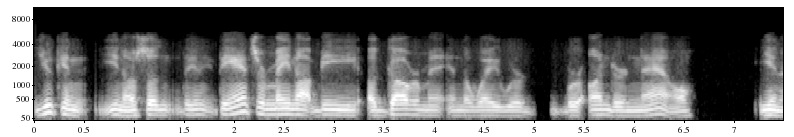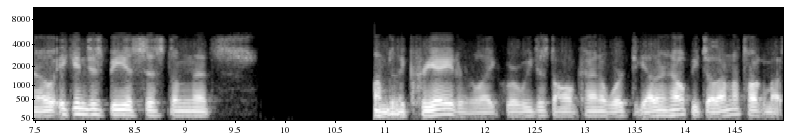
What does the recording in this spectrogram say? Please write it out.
you can you know so the the answer may not be a government in the way we're we're under now. You know it can just be a system that's under the creator like where we just all kind of work together and help each other. I'm not talking about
